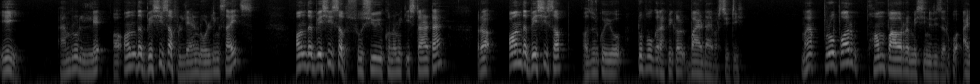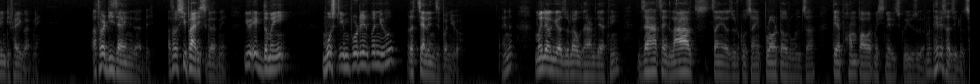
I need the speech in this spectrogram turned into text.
यही हाम्रो ले on the basis of land holding size on the basis of socio economic strata र अन द बेसिस अफ हजुरको यो टोपोग्राफिकल बायोडाइभर्सिटीमा प्रोपर फर्म पावर र मेसिनरिजहरूको आइडेन्टिफाई गर्ने अथवा डिजाइन गर्ने अथवा सिफारिस गर्ने यो एकदमै मोस्ट इम्पोर्टेन्ट पनि हो र च्यालेन्ज पनि हो होइन? मैले अघि हजुरलाई उदाहरण दिएको थिएँ जहाँ चाहिँ लार्ज चाहिँ हजुरको चाहिँ प्लटहरू हुन्छ त्यहाँ फर्म पावर मेसिनरिजको युज गर्न धेरै सजिलो छ।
